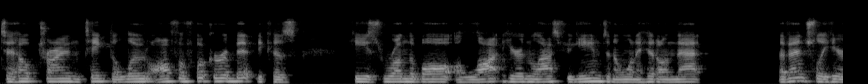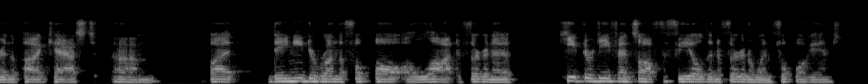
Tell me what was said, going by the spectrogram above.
to help try and take the load off of Hooker a bit because he's run the ball a lot here in the last few games, and I want to hit on that eventually here in the podcast. Um, but they need to run the football a lot if they're going to keep their defense off the field and if they're going to win football games.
